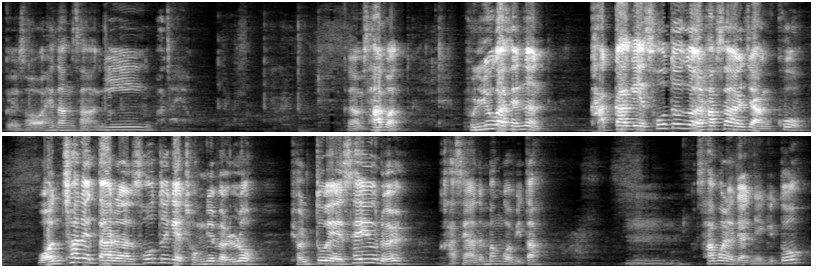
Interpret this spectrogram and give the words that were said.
그래서 해당 사항이 맞아요. 그 다음 4번 분류과세는 각각의 소득을 합산하지 않고 원천에 따른 소득의 종류별로 별도의 세율을 과세하는 방법이다. 음, 4번에 대한 얘기도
